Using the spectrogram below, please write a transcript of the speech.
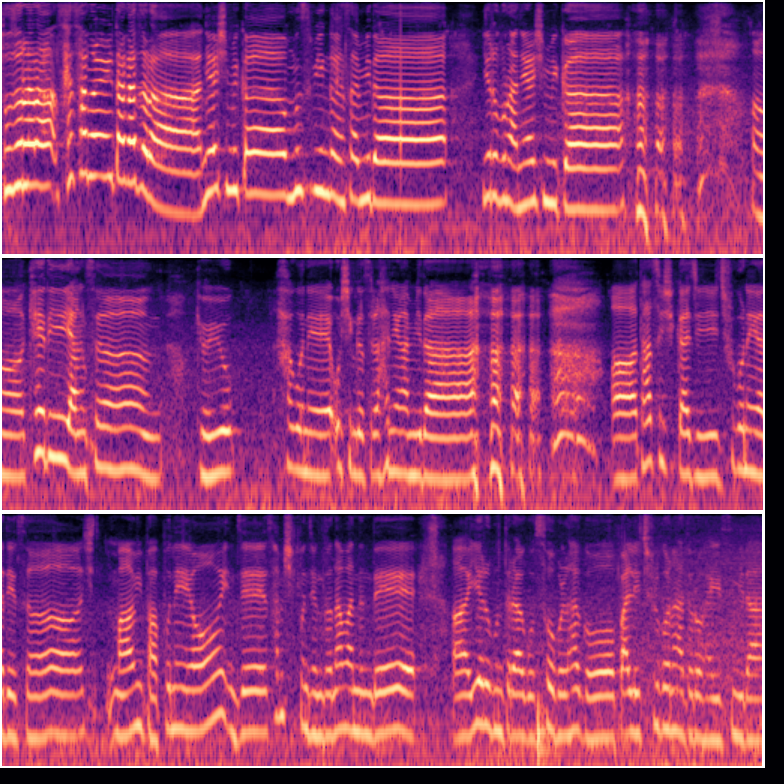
도전하라 세상을 다 가져라. 안녕하십니까? 문수빈 강사입니다. 여러분 안녕하십니까? 어, 캐디 양성 교육 학원에 오신 것을 환영합니다. 어, 5시까지 출근해야 돼서 시- 마음이 바쁘네요. 이제 30분 정도 남았는데 어, 여러분들하고 수업을 하고 빨리 출근하도록 하겠습니다.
